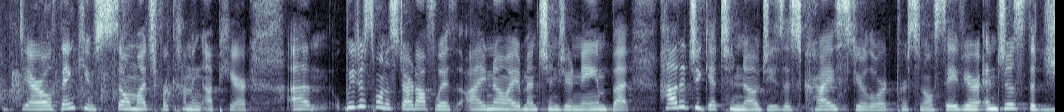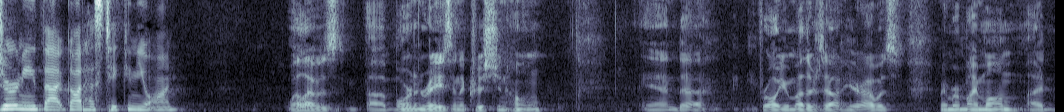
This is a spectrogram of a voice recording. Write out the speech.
Daryl, thank you so much for coming up here. Um, we just want to start off with I know I mentioned your name, but how did you get to know Jesus Christ, your Lord, personal Savior, and just the journey that God has taken you on? Well, I was uh, born and raised in a Christian home. And uh, for all you mothers out here, I was, remember my mom, I'd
